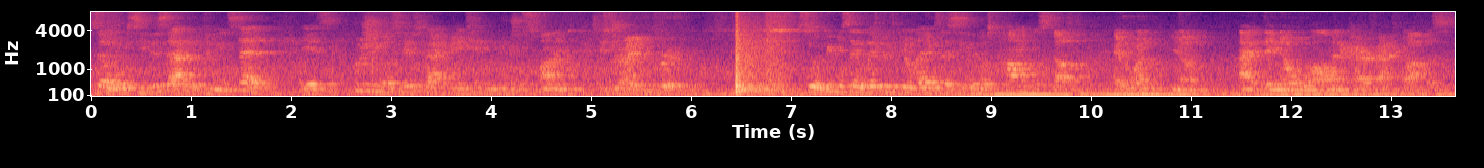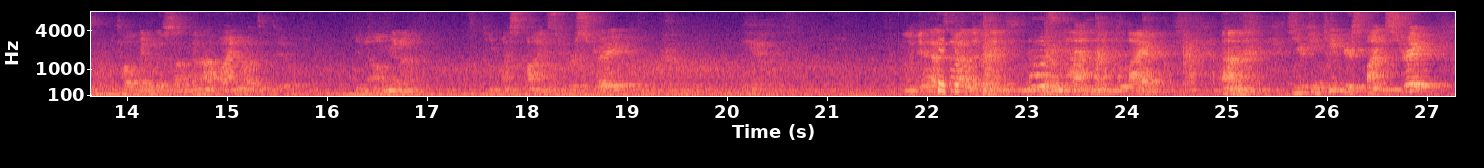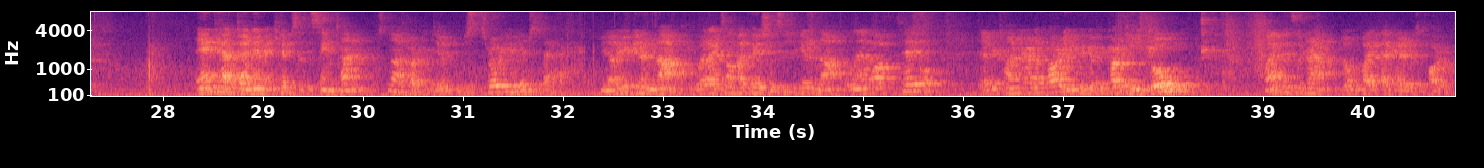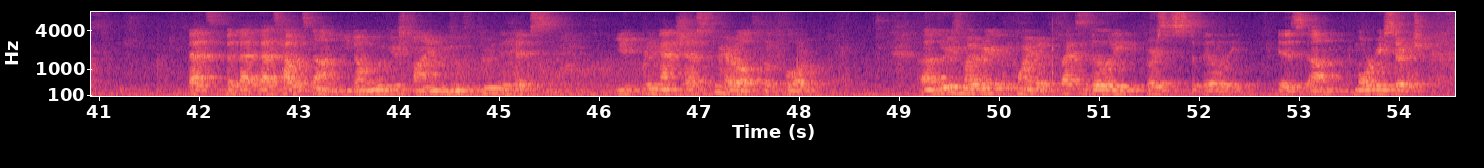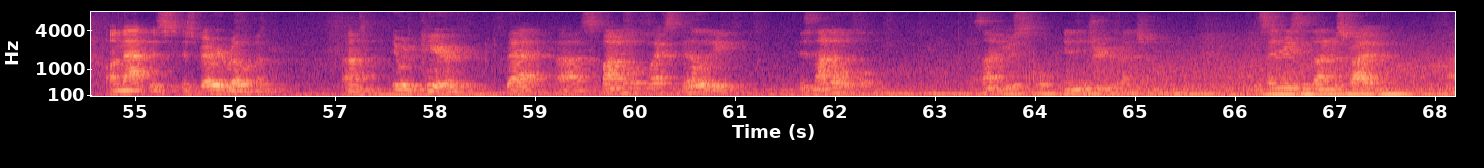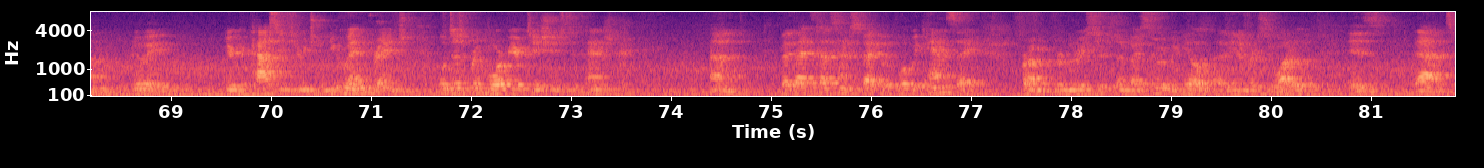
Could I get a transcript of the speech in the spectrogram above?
So what we see this athlete doing instead is pushing those hips back, maintaining neutral spine, and driving through. So when people say lift with your legs, I see the most comical stuff. Everyone, you know, I, they know, well, I'm in a chiropractic office. He told me to lift something up. I know what to do. You know, I'm gonna keep my spine super straight. I'm like, yeah, that's how I lift things. No, it's not, liar. Um, you can keep your spine straight and have dynamic hips at the same time. It's not hard to do. Just throw your hips back. You know, you're gonna knock, what I tell my patients is you're gonna knock the lamp off the table. Every time you're at a party, you pick up your car keys, boom, slam into the ground. Don't fight that guy at his parties. That's, but that, that's how it's done. You don't move your spine, you move through the hips. You bring that chest parallel to the floor. Uh, the reason why I bring up the point of flexibility versus stability is um, more research on that is, is very relevant. Um, it would appear that uh, spinal flexibility is not helpful. It's not useful in injury prevention. For the same reasons that I'm describing. Um, really, your capacity to reach a new end range will just bring more of your tissues to tension. Um, but that's, that's kind of speculative. What we can say from, from the research done by Stuart McGill at the University of Waterloo is that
